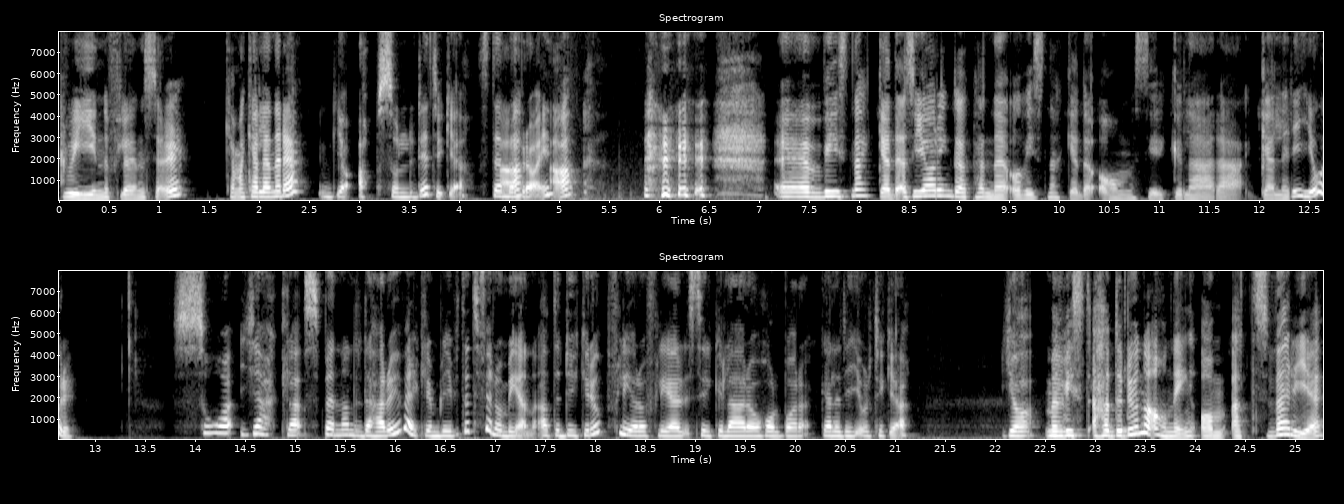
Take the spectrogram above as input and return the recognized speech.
greenfluencer. Kan man kalla henne det? Ja, absolut, det tycker jag. Stämmer ja, bra in. Ja. Eh, vi snackade, alltså jag ringde upp henne och vi snackade om cirkulära gallerior. Så jäkla spännande. Det här har ju verkligen blivit ett fenomen, att det dyker upp fler och fler cirkulära och hållbara gallerior tycker jag. Ja, men visst hade du någon aning om att Sverige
